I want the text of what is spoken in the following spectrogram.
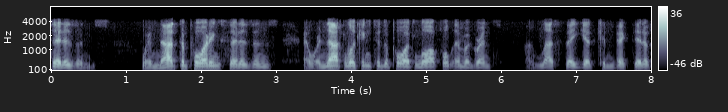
citizens. We're not deporting citizens, and we're not looking to deport lawful immigrants unless they get convicted of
